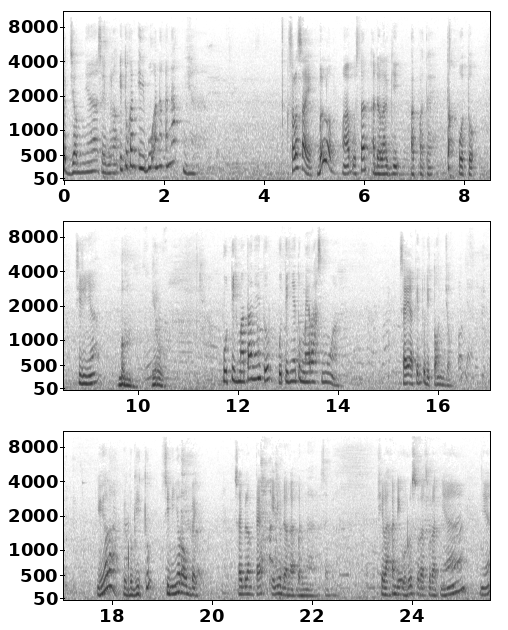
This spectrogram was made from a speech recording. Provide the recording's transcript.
Kejamnya saya bilang, itu kan ibu anak-anaknya. Selesai? Belum. Maaf Ustadz, ada lagi apa teh? Tak foto sininya bem biru. Putih matanya itu putihnya itu merah semua. Saya yakin tuh ditonjok. Iyalah ya begitu. Sininya robek. Saya bilang teh ini udah nggak benar saya bilang. Silahkan diurus surat-suratnya ya.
